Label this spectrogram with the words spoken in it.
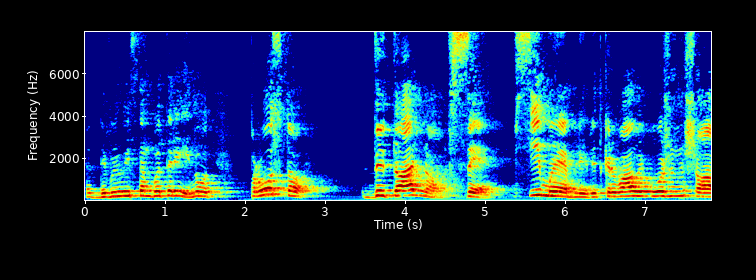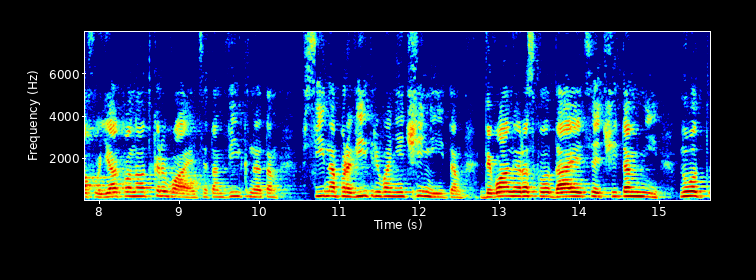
дивились там батареї. Ну от просто детально все. Всі меблі відкривали кожну шафу, як вона відкривається, там вікна, там всі на провітрюванні чи ні, там дивани розкладаються чи там ні. Ну от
